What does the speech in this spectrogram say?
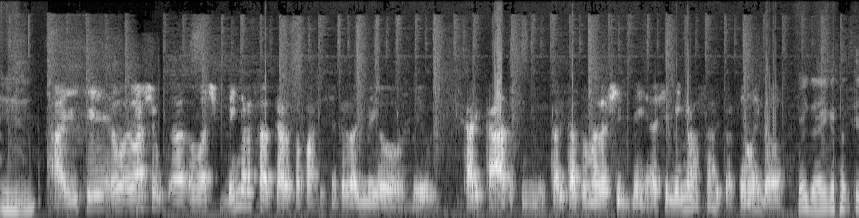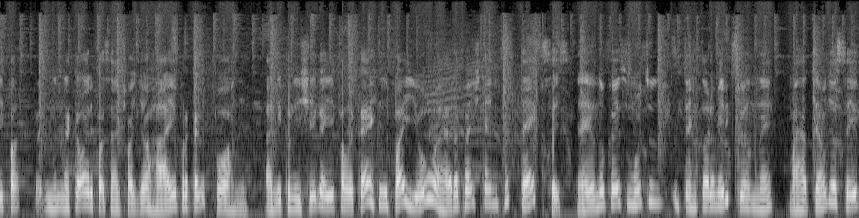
Uhum. Aí que eu, eu acho eu acho bem engraçado, cara, essa parte assim, apesar de meio, meio caricata, assim, caricatura, mas eu achei bem, achei bem engraçado, cara, bem legal. Pois é, é engraçado que ele fala. Naquela hora ele fala assim, ah, a gente vai de Ohio pra Califórnia. Aí quando ele chega aí, ele fala, cara, gente tá pra Iowa, era pra gente estar indo pro Texas. É, eu não conheço muito o território americano, né? Mas até onde eu sei, o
